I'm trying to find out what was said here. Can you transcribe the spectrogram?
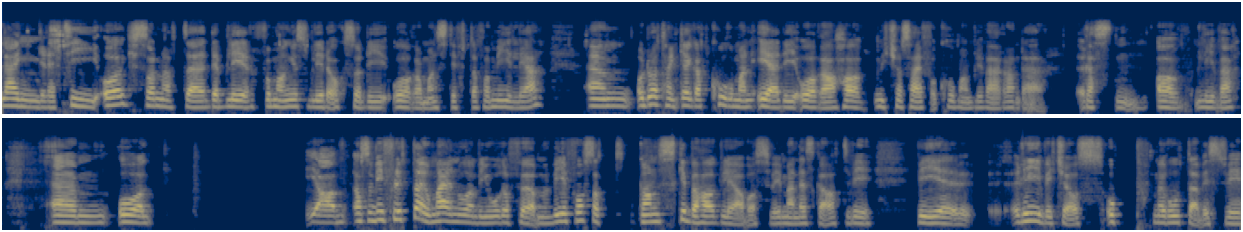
lengre tid òg, sånn at eh, det blir For mange så blir det også de årene man stifter familie. Um, og da tenker jeg at hvor man er de åra, har mye å si for hvor man blir værende resten av livet. Um, og ja, altså vi flytter jo mer nå enn vi gjorde før, men vi er fortsatt ganske behagelige av oss, vi mennesker. At vi, vi eh, river ikke oss opp med rota hvis vi,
